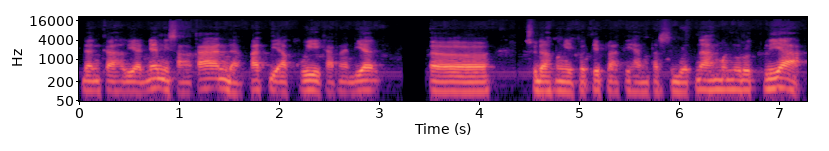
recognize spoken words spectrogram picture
Dan keahliannya misalkan dapat diakui karena dia eh, sudah mengikuti pelatihan tersebut. Nah, menurut Lia,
